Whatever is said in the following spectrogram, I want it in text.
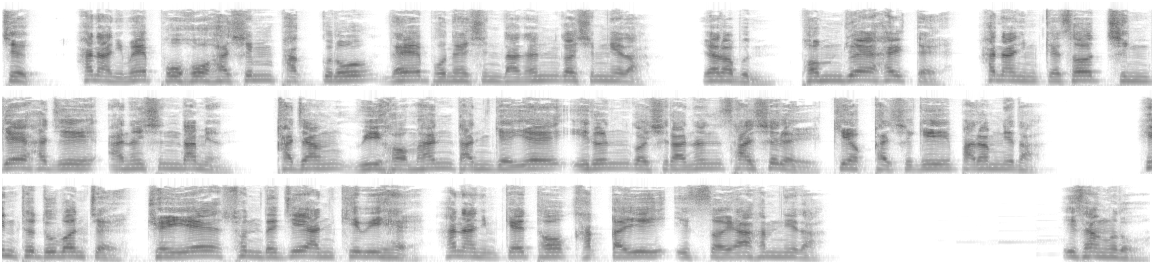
즉, 하나님의 보호하심 밖으로 내보내신다는 것입니다. 여러분, 범죄할 때 하나님께서 징계하지 않으신다면 가장 위험한 단계에 이른 것이라는 사실을 기억하시기 바랍니다. 힌트 두 번째, 죄에 손대지 않기 위해 하나님께 더 가까이 있어야 합니다. 이상으로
